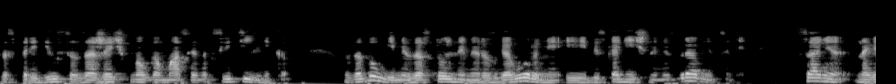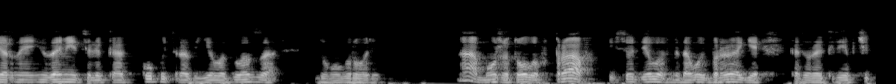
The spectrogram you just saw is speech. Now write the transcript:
распорядился зажечь много масляных светильников. За долгими застольными разговорами и бесконечными здравницами сами, наверное, не заметили, как копоть разъела глаза, думал Рори. А может, Олаф прав, и все дело в медовой браге, которая крепче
